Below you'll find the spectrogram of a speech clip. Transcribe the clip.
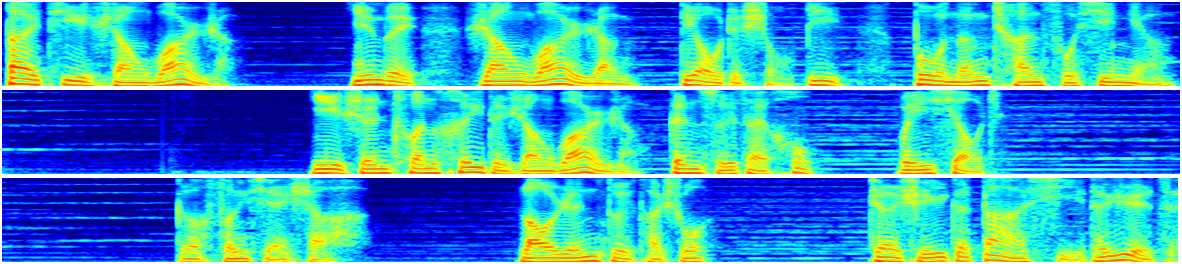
代替让瓦尔让。因为让瓦尔让吊着手臂，不能搀扶新娘。一身穿黑的让瓦尔让跟随在后，微笑着。葛峰先生，老人对他说：“这是一个大喜的日子，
